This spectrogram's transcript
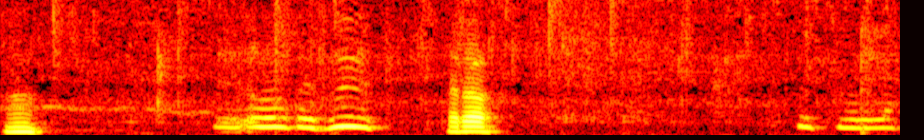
হুম হুম হুম ধরো। বিসমিল্লাহ।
